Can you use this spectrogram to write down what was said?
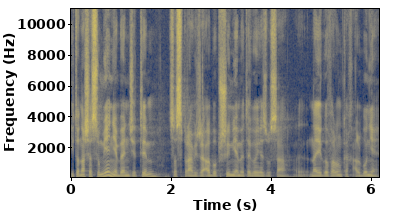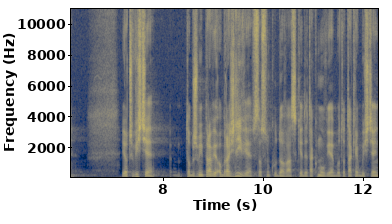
I to nasze sumienie będzie tym, co sprawi, że albo przyjmiemy tego Jezusa e, na Jego warunkach, albo nie. I oczywiście to brzmi prawie obraźliwie w stosunku do Was, kiedy tak mówię, bo to tak, jakbyście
